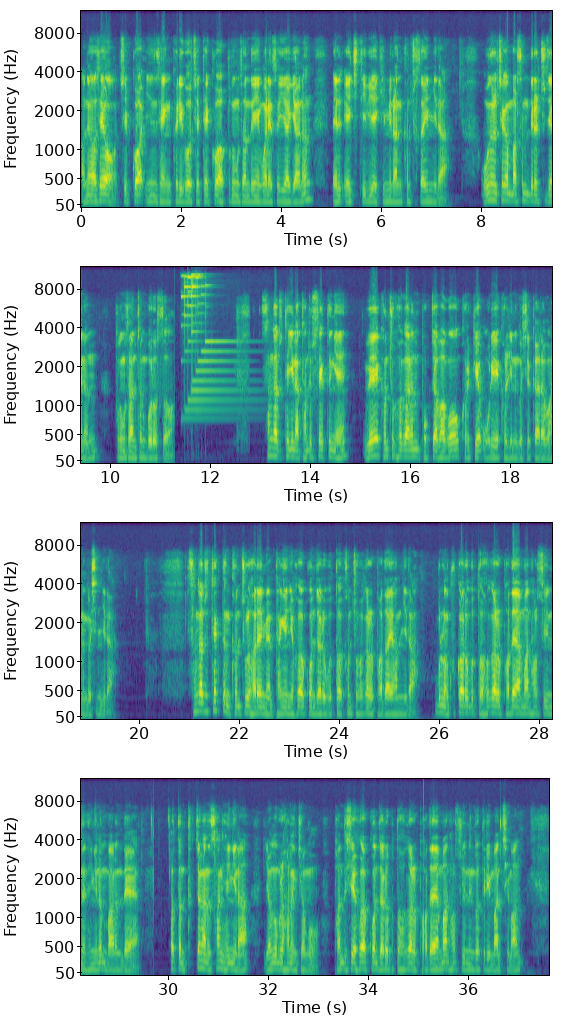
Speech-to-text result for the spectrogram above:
안녕하세요. 집과 인생 그리고 재테크와 부동산 등에 관해서 이야기하는 LHTV의 김민환 건축사입니다. 오늘 제가 말씀드릴 주제는 부동산 정보로서 상가주택이나 단독주택 등에 왜 건축허가는 복잡하고 그렇게 오래 걸리는 것일까라고 하는 것입니다. 상가주택 등 건축을 하려면 당연히 허가권자로부터 건축허가를 받아야 합니다. 물론 국가로부터 허가를 받아야만 할 수 있는 행위는 많은데 어떤 특정한 상행이나 영업을 하는 경우 반드시 허가권자로부터 허가를 받아야만 할 수 있는 것들이 많지만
